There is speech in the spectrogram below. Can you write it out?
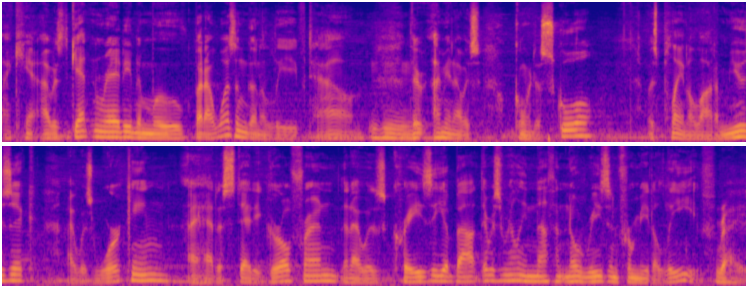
I can't. I was getting ready to move, but I wasn't going to leave town. There, I mean, I was going to school. I was playing a lot of music. I was working. I had a steady girlfriend that I was crazy about. There was really nothing, no reason for me to leave. Right.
